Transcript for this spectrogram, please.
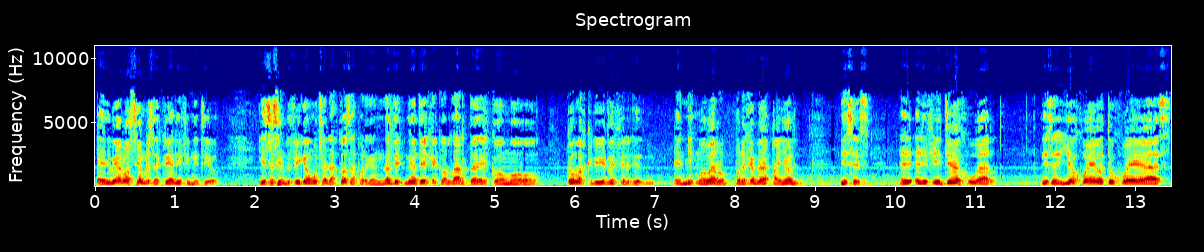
el verbo siempre se escribe al infinitivo. Y eso simplifica mucho las cosas, porque no, tienes que acordarte de cómo, cómo escribir el mismo verbo. Por ejemplo, en español dices, el, el infinitivo es jugar. Dices, yo juego, tú juegas.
